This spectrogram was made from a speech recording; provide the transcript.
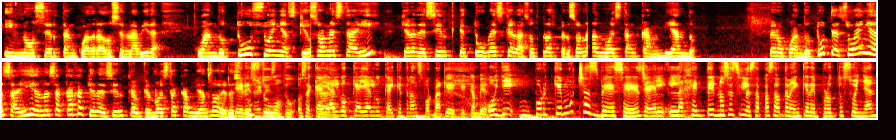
y no ser tan cuadrados en la vida. Cuando tú sueñas que otra persona está ahí, quiere decir que tú ves que las otras personas no están cambiando. Pero cuando tú te sueñas ahí en esa caja, quiere decir que el que no está cambiando eres, Eres tú. Eres tú. O sea, que hay algo que hay algo que hay que transformar. Que- que cambiar. Oye, ¿por qué muchas veces ya el- la gente, no sé si les ha pasado también que de pronto sueñan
